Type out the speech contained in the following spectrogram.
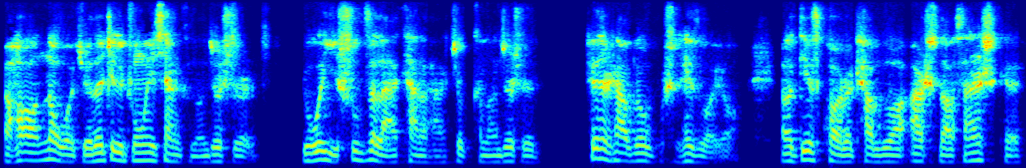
然后那我觉得这个中位线可能就是，如果以数字来看的话，就可能就是 Twitter 差不多五十 K 左右，然后 Discord 差不多二十到三十 K，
